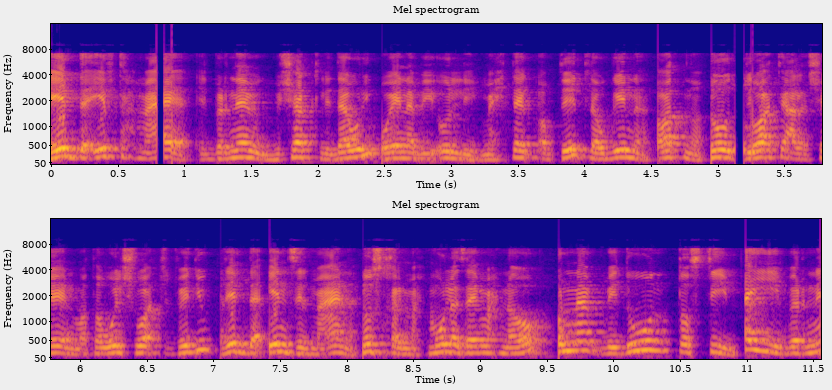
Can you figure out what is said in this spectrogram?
هيبدأ يفتح معايا البرنامج بشكل فوري. وهنا بيقول لي محتاج update لو جينا ضغطنا لود دلوقتي علشان ما اطولش وقت الفيديو هتبدأ ينزل معانا النسخه المحمولة زي ما إحنا اهو. قلنا بدون تسطيب أي برنامج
